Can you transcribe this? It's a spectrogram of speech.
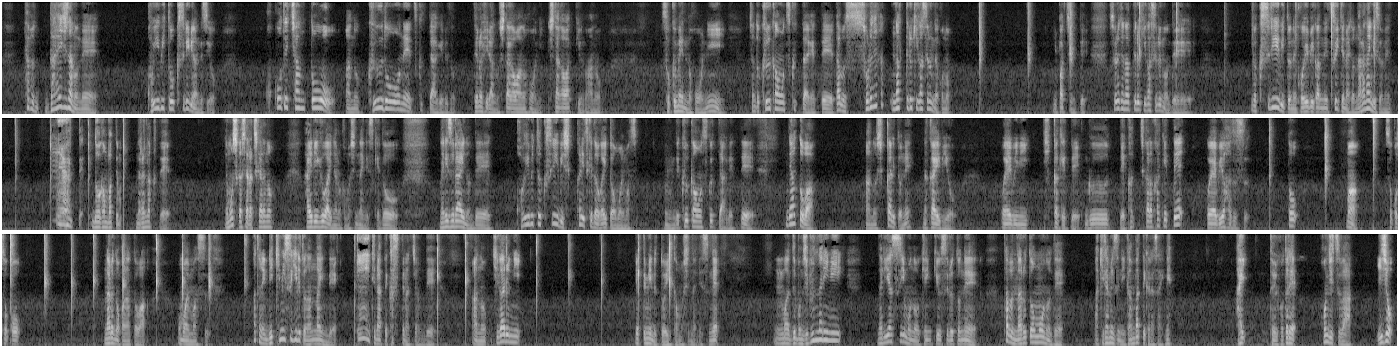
多分大事なのね、小指と薬指なんですよ。ここでちゃんと、あの、空洞をね、作ってあげるの。手のひらの下側の方に、下側っていうのはあの、側面の方に、ちゃんと空間を作ってあげて、多分それでなってる気がするんだよ、この、イパッチンって。それでなってる気がするので、薬指とね、小指がね、ついてないとならないんですよね。にゃーって、どう頑張ってもならなくて。もしかしたら力の入り具合なのかもしれないんですけど、なりづらいので、小指と薬指しっかりつけた方がいいと思います。うん。で、空間を作ってあげて、で、あとは、あの、しっかりとね、中指を親指に引っ掛けて、ぐーってか力かけて、親指を外す。と、まあ、そこそこ、なるのかなとは思います。あとね、力みすぎるとなんないんで、いーってなってカスってなっちゃうんで、あの、気軽に、やってみるといいかもしれないですね。まあでも自分なりになりやすいものを研究するとね、多分なると思うので、諦めずに頑張ってくださいね。はい。ということで、本日は以上。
